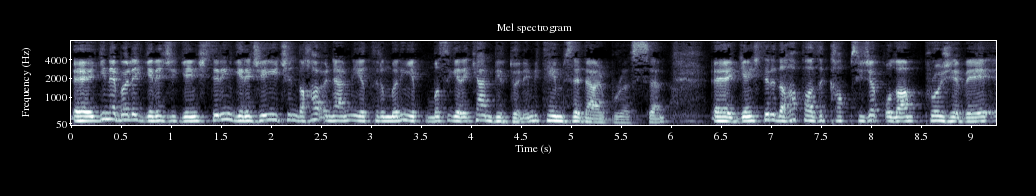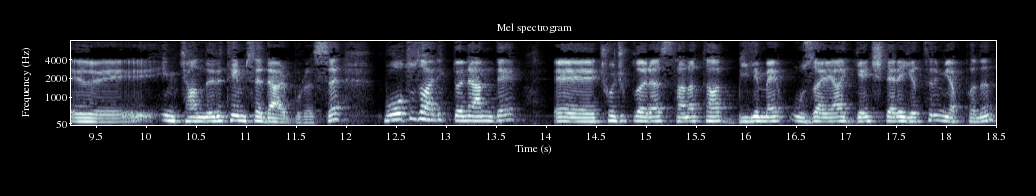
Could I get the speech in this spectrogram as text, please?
Ee, yine böyle gelece gençlerin geleceği için daha önemli yatırımların yapılması gereken bir dönemi temsil eder burası. Ee, gençleri daha fazla kapsayacak olan proje ve e, imkanları temsil eder burası. Bu 30 aylık dönemde e, çocuklara, sanata, bilime, uzaya, gençlere yatırım yapanın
